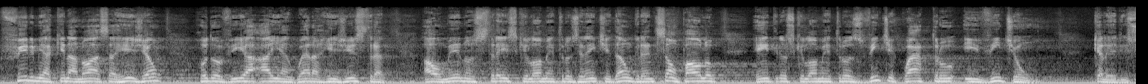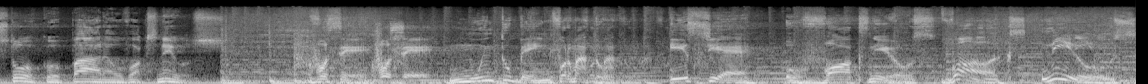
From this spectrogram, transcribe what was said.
firme aqui na nossa região. Rodovia Ayanguera registra ao menos 3 quilômetros de lentidão, Grande São Paulo, entre os quilômetros 24 e 21. Keller Estocco para o Vox News. Você, você, muito bem informado. Este é o Fox News. Fox News.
